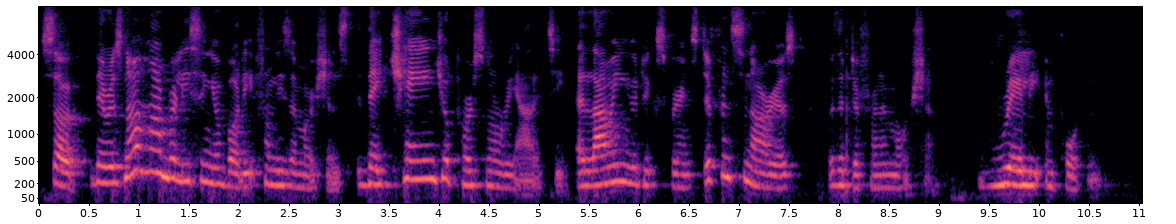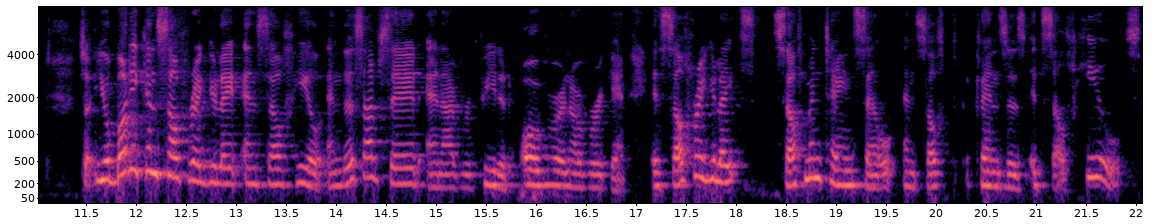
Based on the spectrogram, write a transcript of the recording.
So there is no harm releasing your body from these emotions. They change your personal reality, allowing you to experience different scenarios with a different emotion. Really important. So your body can self-regulate and self-heal. And this I've said and I've repeated over and over again. It self-regulates, self-maintains, self and self-cleanses, it self-heals.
